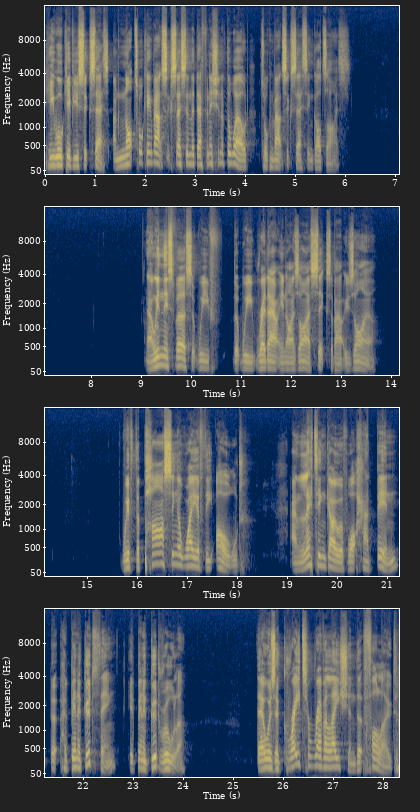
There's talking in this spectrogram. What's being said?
he will give you success. I'm not talking about success in the definition of the world, I'm talking about success in God's eyes. Now, in this verse that we've that we read out in Isaiah 6 about Uzziah. With the passing away of the old and letting go of what had been, that had been a good thing, he'd been a good ruler, there was a greater revelation that followed.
